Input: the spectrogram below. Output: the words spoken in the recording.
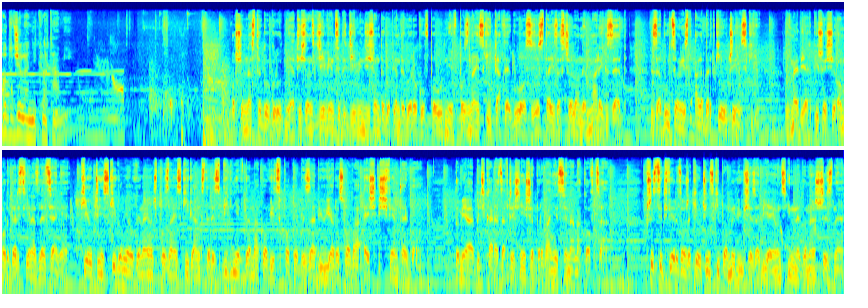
oddzieleni kratami. 18 grudnia 1995 roku w południe w poznańskiej Cafe Głos zostaje zastrzelony Marek Z. Zabójcą jest Albert Kiełczyński. W mediach pisze się o morderstwie na zlecenie. Kiełczyńskiego miał wynająć poznański gangster Zbigniew B. Makowiec po to, by zabił Jarosława Eś Świętego. To miała być kara za wcześniejsze porwanie syna Makowca. Wszyscy twierdzą, że Kiełczyński pomylił się zabijając innego mężczyznę.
